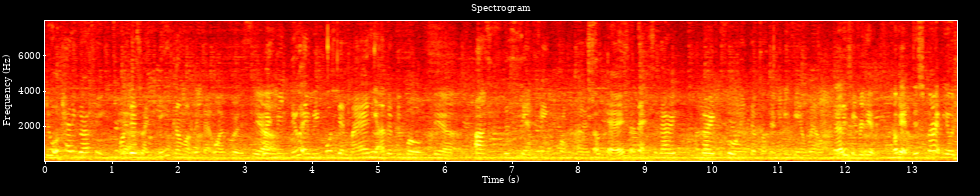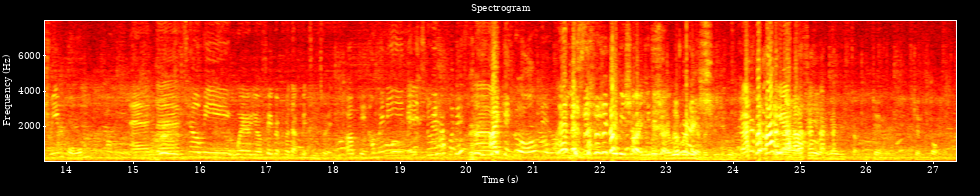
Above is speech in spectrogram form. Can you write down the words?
do a calligraphy on Yeah. this one? They come up with that one first. Yeah. When we do and we post, then many other people Yeah. ask the same thing from us. Okay. So that's very, very cool in terms of them being well. That is brilliant. Okay, describe your dream home and then tell me where your favorite product fits into it. Okay, how many minutes do we have for this? Uh, I can go all day long. Let, let's, let's keep it short. Keep it short. Everybody have a dream home. yeah. So and then we, start, we can we can talk.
